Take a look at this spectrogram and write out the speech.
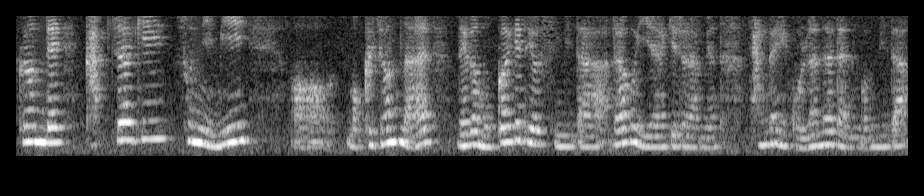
그런데 갑자기 손님이 어, 뭐 그 전날 내가 못 가게 되었습니다. 라고 이야기를 하면 상당히 곤란하다는 겁니다.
